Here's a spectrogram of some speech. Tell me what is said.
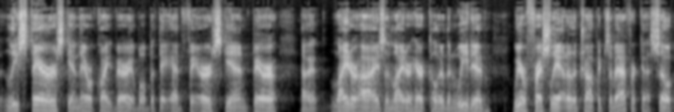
at least fairer skin. They were quite variable, but they had fairer skin, fairer, uh, lighter eyes, and lighter hair color than we did. We were freshly out of the tropics of Africa. So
